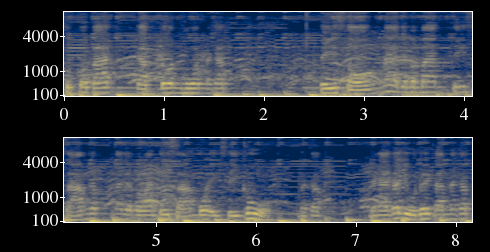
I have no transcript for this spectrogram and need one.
ซุปเปอร์บัสกับโดนฮวนนะครับตีสองน่าจะประมาณตีสามครับน่าจะประมาณตีสามมวยอีกสี่คู่นะครับ ยังไงก็อยู่ด้วยกันนะครับ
